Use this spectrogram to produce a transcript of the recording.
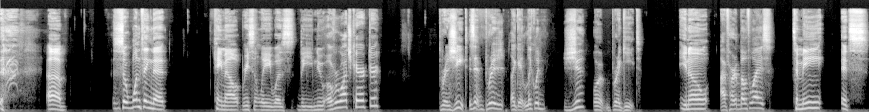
um, so one thing that came out recently was the new Overwatch character. Brigitte. Is it Brig like a liquid J or Brigitte? You know, I've heard it both ways. to me, it's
